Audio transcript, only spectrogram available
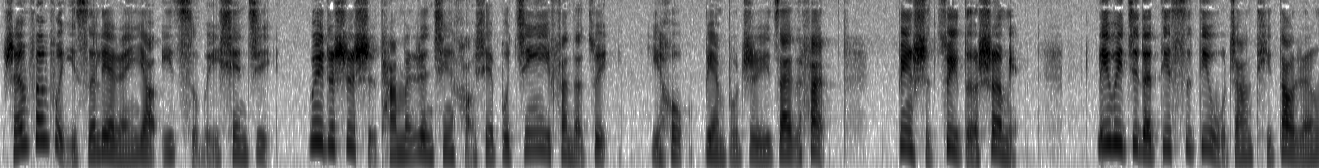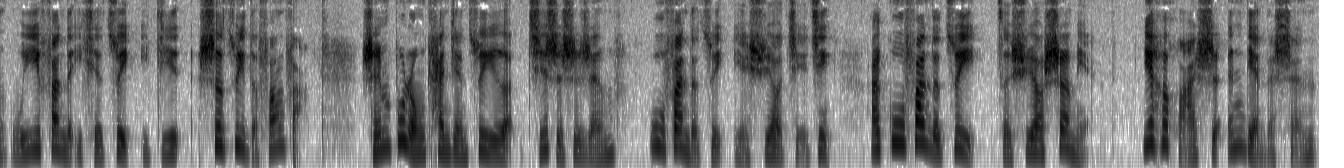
神吩咐以色列人要以此为献祭，为的是使他们认清好些不经意犯的罪，以后便不至于再犯，并使罪得赦免。利未记的第四、第五章提到人无意犯的一些罪以及赦罪的方法。神不容看见罪恶，即使是人误犯的罪，也需要洁净。而故犯的罪则需要赦免。耶和华是恩典的神，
